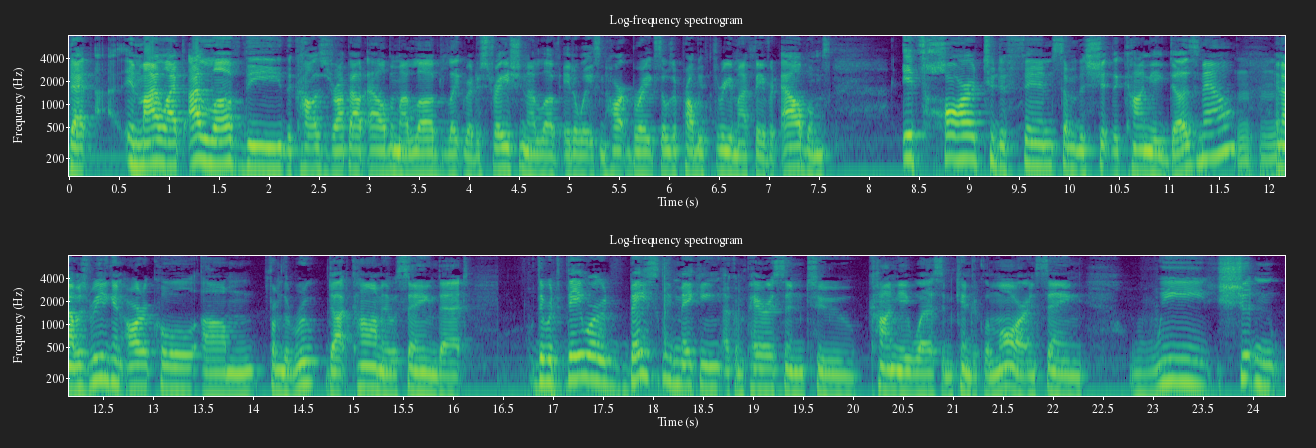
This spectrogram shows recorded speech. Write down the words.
that in my life I love the the college dropout album. I loved Late Registration. I love 808s and Heartbreaks. Those are probably three of my favorite albums it's hard to defend some of the shit that Kanye does now. And I was reading an article um, from theroot.com and it was saying that they were they were basically making a comparison to Kanye West and Kendrick Lamar and saying we shouldn't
